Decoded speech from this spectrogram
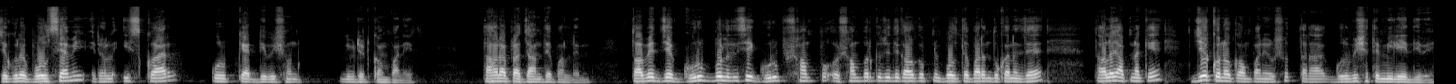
যেগুলো বলছি আমি, এটা হলো Square Group care division limited কোম্পানির। তাহলে আপনারা জানতে পারলেন। তবে যে গ্রুপ বলে দিয়েছি গ্রুপ সম্প- সম্পর্কে যদি কাউকে আপনি বলতে পারেন দোকানে যায় তাহলে আপনাকে যে কোনো কোম্পানির ওষুধ তারা গ্রুপের সাথে মিলিয়ে দিবে।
